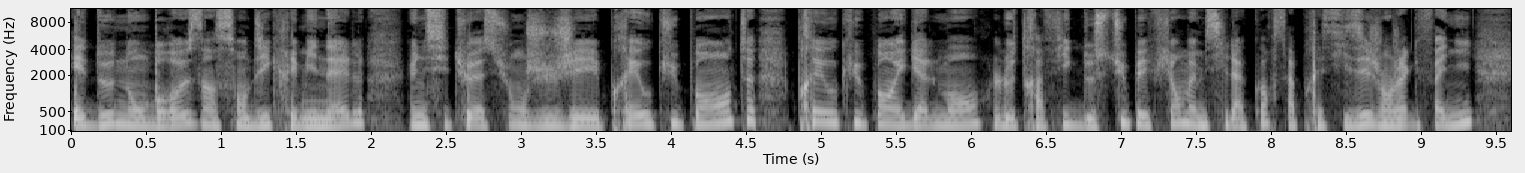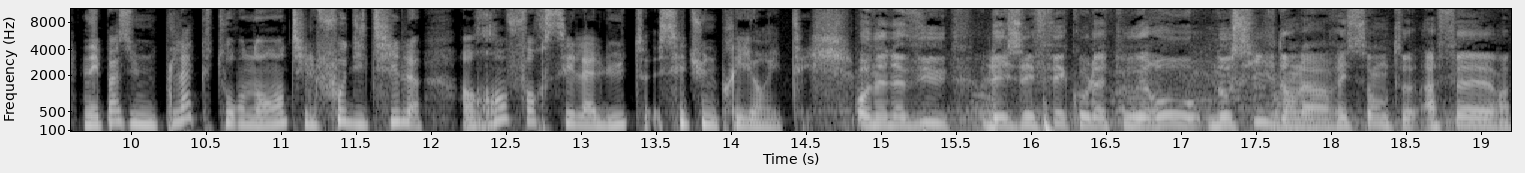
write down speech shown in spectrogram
et de nombreux incendies criminels. Une situation jugée préoccupante. Préoccupant également le trafic de stupéfiants, même si la Corse a précisé Jean-Jacques Fanny n'est pas une plaque tournante. Il faut, dit-il, renforcer la lutte c'est une priorité. On en a vu les effets collatéraux nocifs dans la récente affaire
